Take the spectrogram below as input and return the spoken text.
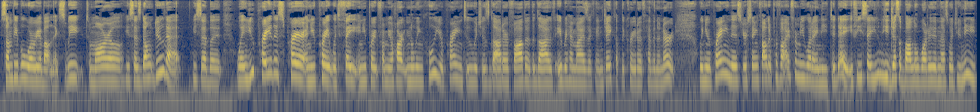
Some people worry about next week, tomorrow. He says, don't do that. He said, but when you pray this prayer and you pray it with faith and you pray it from your heart, knowing who you're praying to, which is God our Father, the God of Abraham, Isaac, and Jacob, the creator of heaven and earth. When you're praying this, you're saying, Father, provide for me what I need today. If you say you need just a bottle of water, then that's what you need.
